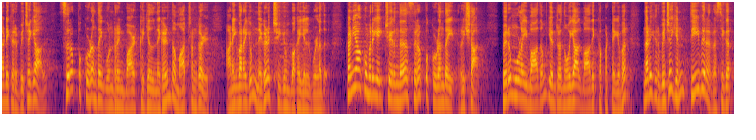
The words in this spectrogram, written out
நடிகர் விஜயால் சிறப்பு குழந்தை ஒன்றின் வாழ்க்கையில் நிகழ்ந்த மாற்றங்கள் அனைவரையும் நெகிழச் செய்யும் வகையில் உள்ளது. கன்னியாகுமரியைச் சேர்ந்த சிறப்பு குழந்தை ரிஷான் பெருமூளை வாதம் என்ற நோயால் பாதிக்கப்பட்ட இவர் நடிகர் விஜயின் தீவிர ரசிகர்.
